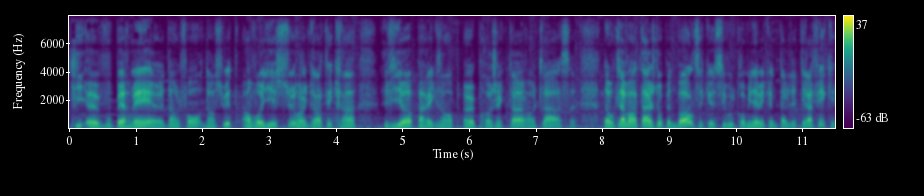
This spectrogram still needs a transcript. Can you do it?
qui euh, vous permet, euh, dans le fond, d'ensuite envoyer sur un grand écran via, par exemple, un projecteur en classe. Donc, l'avantage d'OpenBoard, c'est que si vous le combinez avec une tablette graphique,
